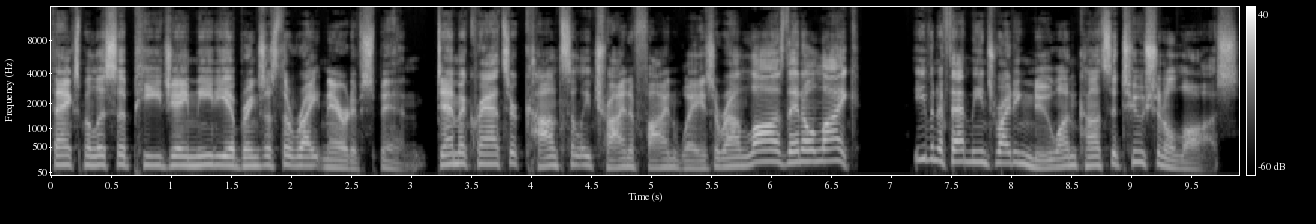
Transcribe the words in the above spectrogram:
Thanks, Melissa. PJ Media brings us the right narrative spin. Democrats are constantly trying to find ways around laws they don't like, even if that means writing new unconstitutional laws.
